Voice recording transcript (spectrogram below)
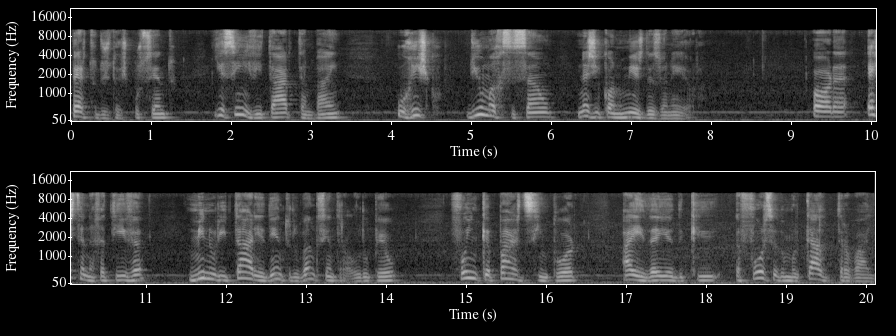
perto dos 2% e assim evitar também o risco de uma recessão nas economias da zona euro. Ora, esta narrativa, minoritária dentro do Banco Central Europeu, foi incapaz de se impor à ideia de que a força do mercado de trabalho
